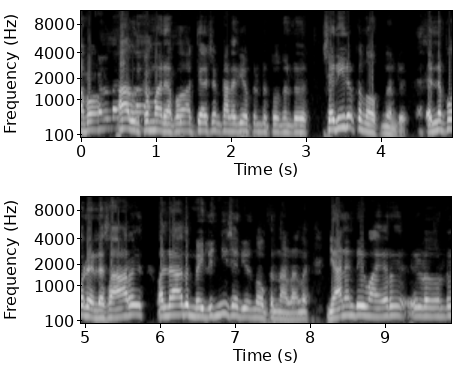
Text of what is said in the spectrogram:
അപ്പോ ആ ഉരുക്കന്മാര് അപ്പൊ അത്യാവശ്യം കളരിയൊക്കെ ഉണ്ട് തോന്നുന്നുണ്ട്. ശരീരമൊക്കെ നോക്കുന്നുണ്ട്. എന്നെ പോലെ അല്ല സാറ് വല്ലാതെ മെലിഞ്ഞ് ശരീരം നോക്കുന്ന ആളാണ്. ഞാൻ എന്റെ വയറ് ഉള്ളതുകൊണ്ട്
